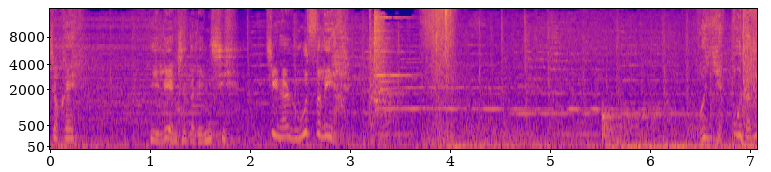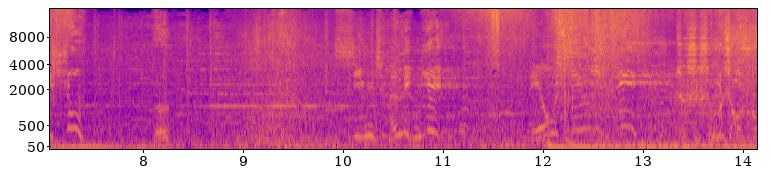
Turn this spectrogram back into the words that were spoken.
小黑，你炼制的灵气竟然如此厉害，我也不能输。星辰领域，流星一击。这是什么招数？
